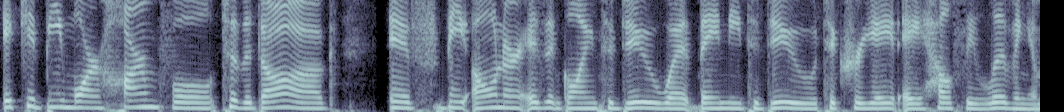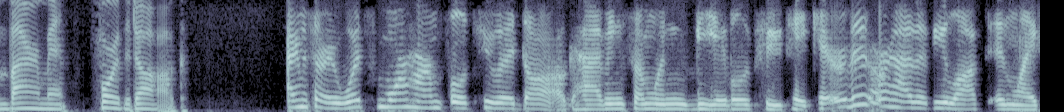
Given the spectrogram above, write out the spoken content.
it could be more harmful to the dog if the owner isn't going to do what they need to do to create a healthy living environment for the dog. I'm sorry, what's more harmful to a dog? Having someone be able to take care of it or have it be locked in like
